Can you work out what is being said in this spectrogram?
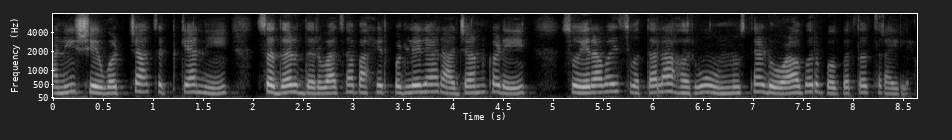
आणि शेवटच्या चटक्याने सदर दरवाजा बाहेर पडलेल्या राजांकडे सोयराबाई स्वतःला हरवून नुसत्या डोळाभर बघतच राहिल्या.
